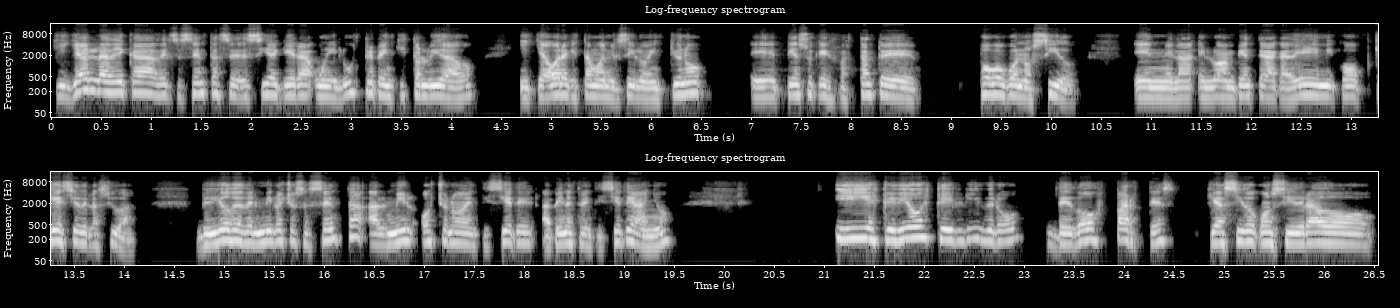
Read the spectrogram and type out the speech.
que ya en la década del 60 se decía que era un ilustre penquista olvidado y que ahora que estamos en el siglo XXI, eh, pienso que es bastante poco conocido en, en los ambientes académicos, qué de la ciudad. Vivió desde el 1860 al 1897, apenas 37 años, y escribió este libro de dos partes que ha sido considerado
